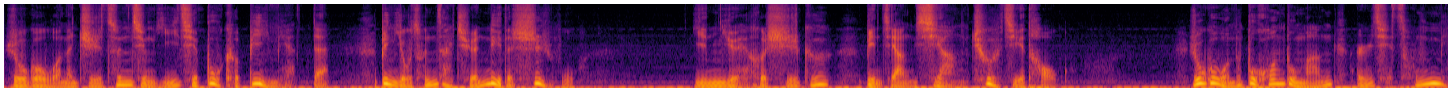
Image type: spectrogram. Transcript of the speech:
如果我们只尊敬一切不可避免的，并有存在权利的事物，音乐和诗歌。便将响彻街头。如果我们不慌不忙，而且聪明，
